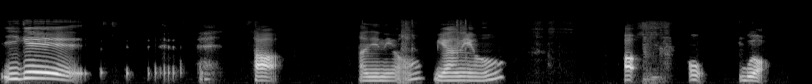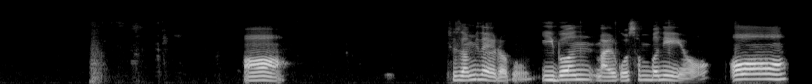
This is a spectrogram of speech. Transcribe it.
이게, 4. 아니네요. 미안해요. 아, 어, 뭐야. 아, 죄송합니다, 여러분. 2번 말고 3번이에요. 어,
